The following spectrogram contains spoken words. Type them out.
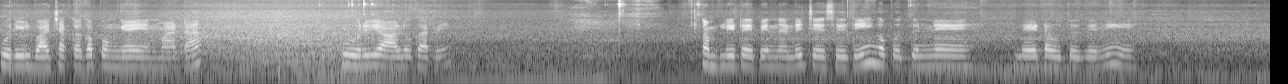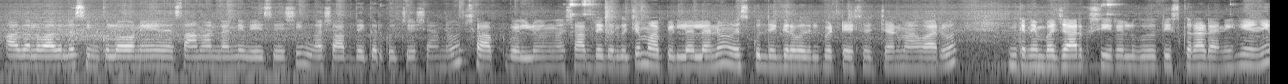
పూరీలు బాగా చక్కగా పొంగాయి అనమాట పూరి ఆలు కర్రీ. కంప్లీట్ అయిపోయిందండి చేసేది. ఇంకా పొద్దున్నే లేట్ అవుతుందని ఆదల వాదల సింకులోనే సామాన్లన్నీ వేసేసి ఇంకా షాప్ దగ్గరకు వచ్చేసాను. షాప్కి వెళ్ళి ఇంకా షాప్ దగ్గరకు వచ్చి మా పిల్లలను స్కూల్ దగ్గర వదిలిపెట్టేసి వచ్చాను మా వారు. ఇంకా నేను బజార్కి చీరలు తీసుకురావడానికి అని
